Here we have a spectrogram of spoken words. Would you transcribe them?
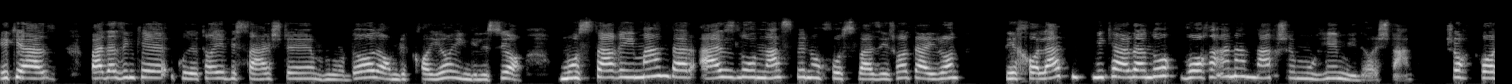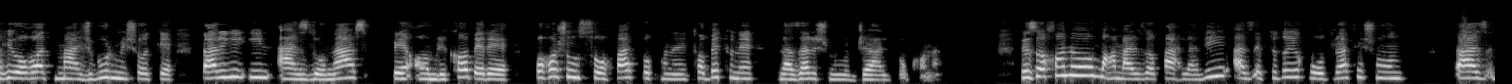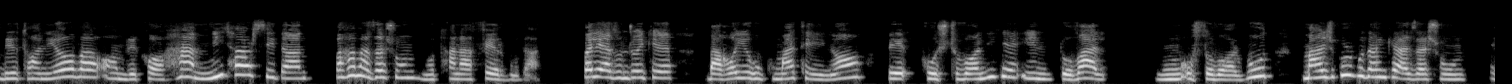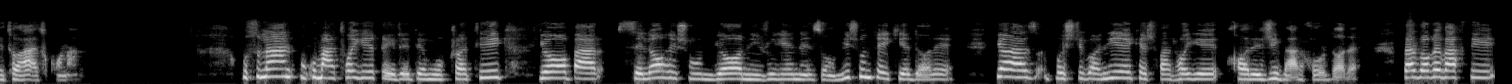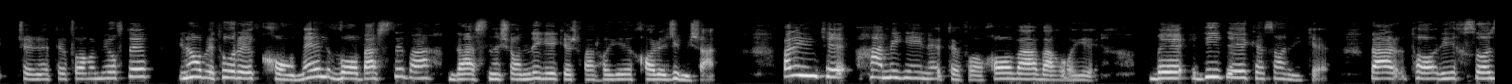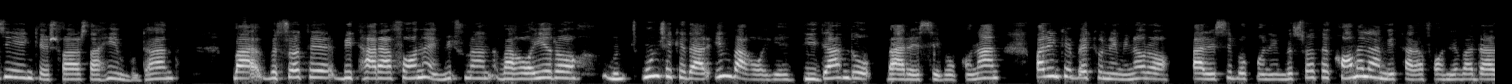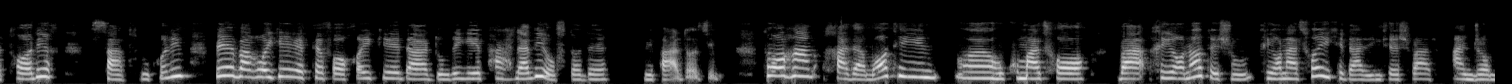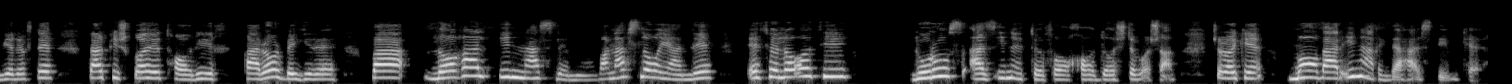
یکی از بعد از اینکه کودتای 28 مرداد آمریکایی ها انگلیسی ها مستقیما در ازل و نصب نخست وزیرها در ایران دخالت می‌کردند و واقعا هم نقش مهمی داشتند. شاه گاهی اوقات مجبور می‌شد که برای این ازل و نصب به آمریکا بره باهاشون صحبت بکنه تا بتونه نظرشون رو جلب بکنه. رضاخان و محمد رضا پهلوی از ابتدای قدرتشون از بریتانیا و آمریکا هم میترسیدن و هم ازشون متنفر بودن. ولی از اونجایی که بقای حکومت اینا به پشتوانی این دول استوار بود مجبور بودن که ازشون اطاعت کنن. اصولا حکومت های غیر دموکراتیک یا بر سلاحشون یا نیروی نظامیشون تکیه داره یا از پشتیبانی کشورهای خارجی برخورداره. در واقع وقتی چنین اتفاق میفته اینها به طور کامل وابسته و دست نشانده کشورهای خارجی میشن. برای اینکه همه این اتفاقها و وقایع به دید کسانی که در تاریخ سازی این کشور سهیم بودند و به صورت بیطرفانه می‌تونن وقایع را اونچه که در این وقایع دیدند و بررسی بکنن برای اینکه بتونیم اینا را بررسی بکنیم. به صورت کاملا بیطرفانه و در تاریخ ثبت بکنیم به وقایع اتفاقهایی که در دوره پهلوی افتاده می‌پردازیم. تا هم خدمات این حکومت ها و خیاناتشون خیانت هایی که در این کشور انجام گرفته در پیشگاه تاریخ قرار بگیره و لاقل این نسل ما و نسل آینده اطلاعاتی درست از این اتفاق داشته باشند. چرا که ما بر این عقیده هستیم که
